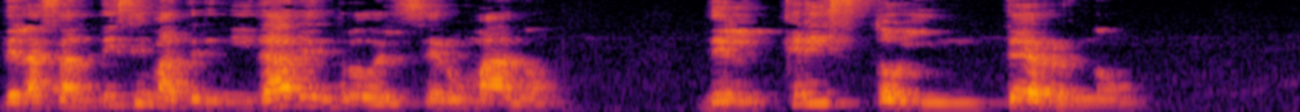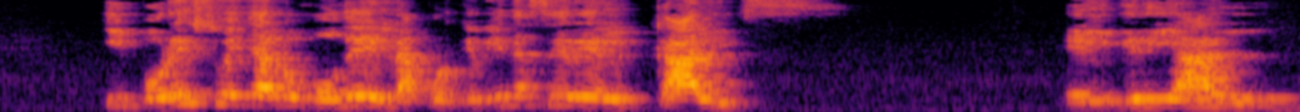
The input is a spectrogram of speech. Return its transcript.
de la Santísima Trinidad dentro del ser humano, del Cristo interno, y por eso ella lo modela, porque viene a ser el cáliz, el grial,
